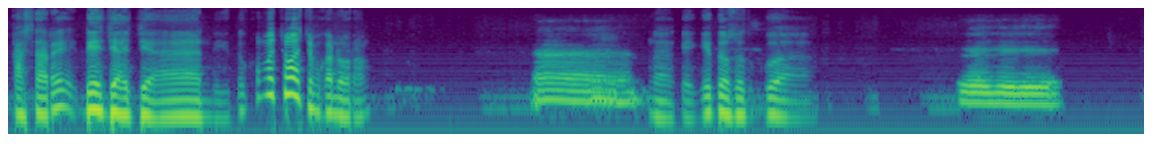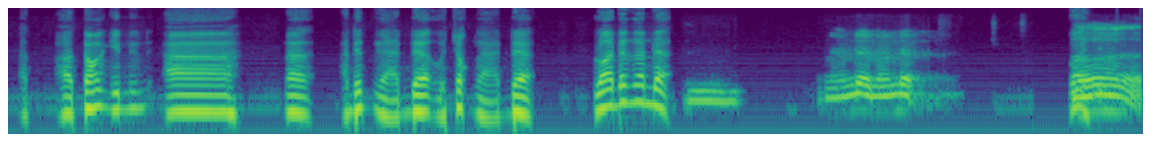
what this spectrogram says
kasarnya dia jajan gitu. Kan macam-macam kan orang. Nah, nah kayak gitu maksud gua. Iya iya iya. Atau gini ah nah Adit nggak ada Ucok nggak ada lo ada nggak ada Hmm. Nanda, Nanda. Eh,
